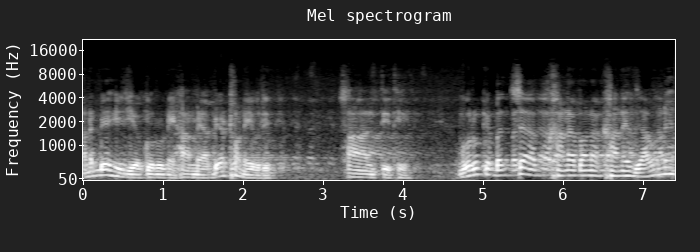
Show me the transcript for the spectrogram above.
અને બેહી ગયો ગુરુની સામે. આ બેઠો ને એવી રીતે. શાંતિથી. ગુરુ કે બચ્ચા ખાના બાના ખાને જાઓ ને?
